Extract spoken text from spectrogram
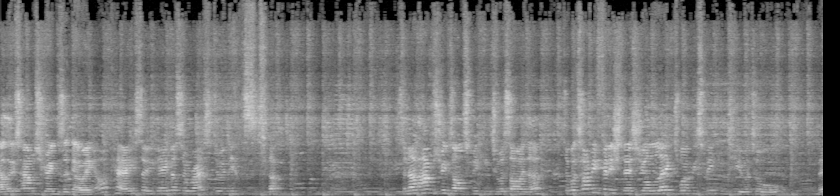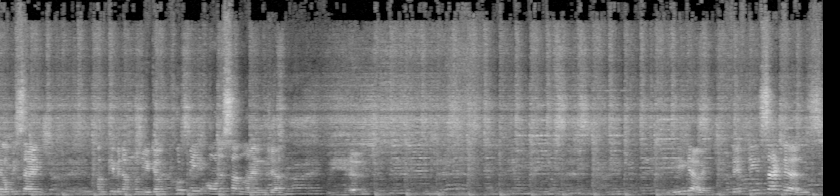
Now those hamstrings are going, okay, so you gave us a rest doing the other stuff. So now the hamstrings aren't speaking to us either. So by the time you finish this, your legs won't be speaking to you at all. They'll be saying, I'm giving up on you. Go and put me on a Sunlounger. Here you go. 15 seconds.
